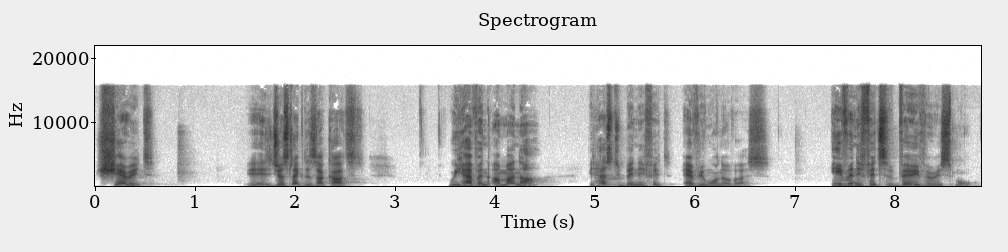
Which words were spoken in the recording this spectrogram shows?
share it. It's just like the zakat. We have an amana, it has to mm. benefit every one of us, even if it's very, very small.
